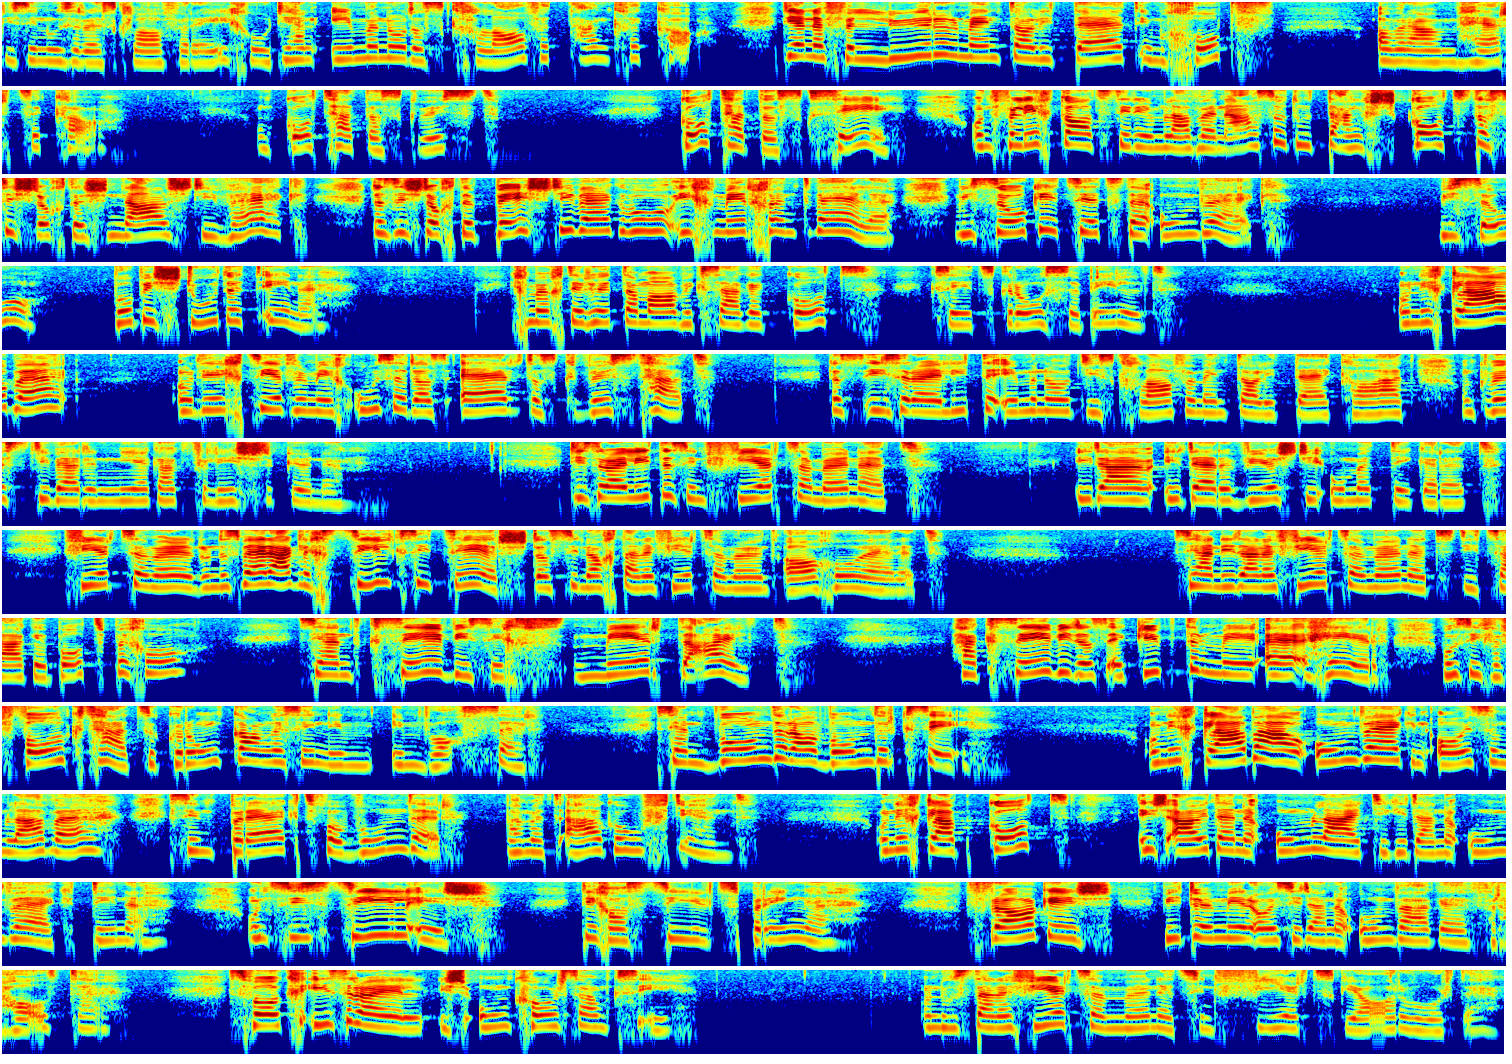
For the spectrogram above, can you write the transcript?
die sind aus einer Sklaverei gekommen. Die haben immer noch das Sklavendenken gehabt. Die haben eine Verlierermentalität im Kopf, aber auch im Herzen gehabt. Und Gott hat das gewusst. Gott hat das gesehen. Und vielleicht geht es dir im Leben auch so, du denkst, Gott, das ist doch der schnellste Weg. Das ist doch der beste Weg, wo ich mir wählen könnte. Wieso gibt es jetzt den Umweg? Wieso? Wo bist du dort inne? Ich möchte dir heute Abend sagen, Gott sieht das große Bild. Und ich glaube, und ich ziehe für mich heraus, dass er das gewusst hat. Dass die Israeliten immer noch die Sklavenmentalität hatten und gewusst, die werden nie gegen Philister gewinnen. Die Israeliten sind 14 Monate in dieser Wüste umgetigert. 14 Monate. Und es wäre eigentlich das Ziel gewesen, zuerst, dass sie nach diesen 14 Monaten ankommen wären. Sie haben in diesen 14 Monaten die 10 Gebote bekommen. Sie haben gesehen, wie sich das Meer teilt hat gesehen, wie das Ägypterheer, äh, wo sie verfolgt hat, zugrunde gegangen sind im, im Wasser. Sie haben Wunder an Wunder gesehen. Und ich glaube auch, Umwege in unserem Leben sind prägt von Wunder, wenn wir die Augen auftun. Und ich glaube, Gott ist auch in diesen Umleitung, in diesen Umweg drin. Und sein Ziel ist, dich ans Ziel zu bringen. Die Frage ist, wie wir uns in diesen Umwegen verhalten? Das Volk Israel war ungehorsam. Und aus diesen 14 Monaten sind 40 Jahre geworden.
